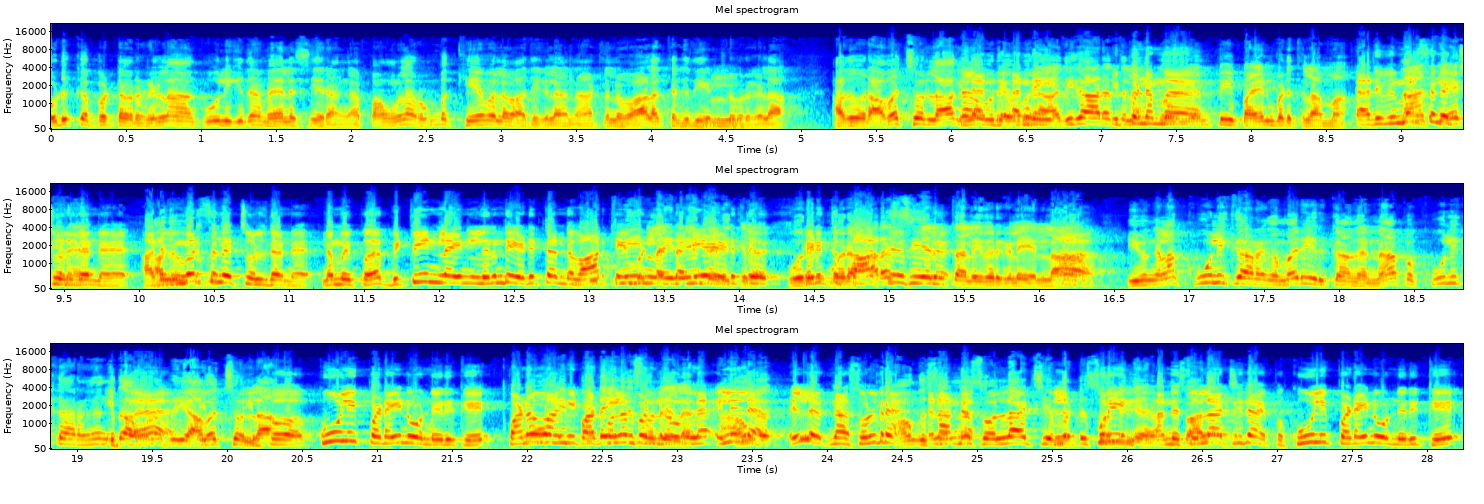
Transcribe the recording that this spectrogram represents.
ஒடுக்கப்பட்டவர்கள்லாம் கூலிக்கு தான் வேலை செய்யறாங்க அப்ப அவங்களாம் ரொம்ப கேவலவாதிகளா நாட்டுல வாழ தகுதியற்றவர்களா அது ஒரு அவச்சொல்லாக ஒரு அதிகாரத்துல நம்ம- எம்பி பயன்படுத்தலாமா? அது விமர்சன சொல். தானே? அது விமர்சன சொல் தானே? நம்ம இப்ப பிட்வீன் லைன்ல இருந்து எடுத்த அந்த வார்த்தையை மட்டும் தனியா எடுத்து எடுத்து அரசியல் தலைவர்களை எல்லாம் இவங்க எல்லாம் கூலிக்காரங்க மாதிரி இருக்காங்கன்னா அப்ப கூலிக்காரங்க இப்ப பெரிய அவச்சொல்லா? கூலிப்படைன்னு ஒண்ணு இருக்கு. பணம் கூலிப்படைன்னு பண்றவங்கள சொல்லல. இல்ல இல்ல நான் சொல்றேன். அவங்க சொன்ன அந்த- சொல்லாட்சியை மட்டும். சொல்லுங்க. அந்த. சொல்லாட்சி தான். இப்ப கூலிப்படைன்னு ஒண்ணு இருக்கு.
